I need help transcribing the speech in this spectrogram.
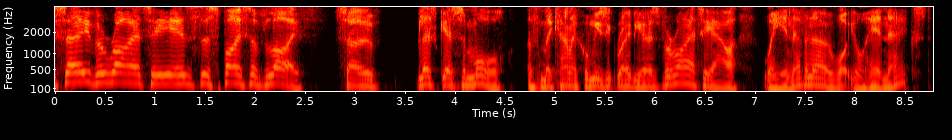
They say variety is the spice of life. So let's get some more of Mechanical Music Radio's Variety Hour, where you never know what you'll hear next.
